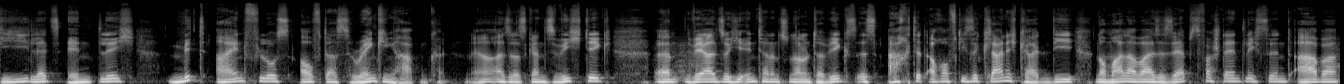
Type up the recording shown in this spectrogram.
die letztendlich mit Einfluss auf das Ranking haben können. Ja, also das ist ganz wichtig. Ähm, wer also hier international unterwegs ist, achtet auch auf diese Kleinigkeiten, die normalerweise selbstverständlich sind, aber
